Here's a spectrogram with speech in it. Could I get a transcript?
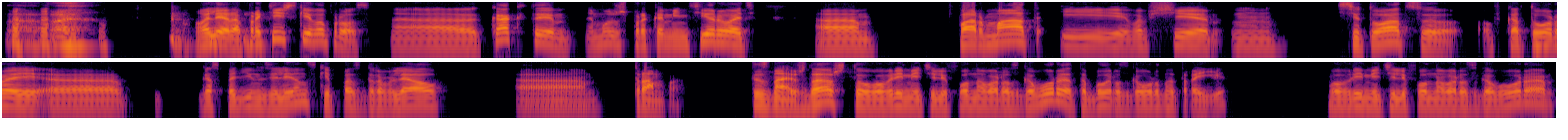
Та- та- Валера, практический вопрос. Э, Как ты можешь прокомментировать формат и вообще ситуацию, в которой э, господин Зеленский поздравлял а, Трампа? Ты знаешь, да, что во время телефонного разговора, это был разговор на троих, во время телефонного разговора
